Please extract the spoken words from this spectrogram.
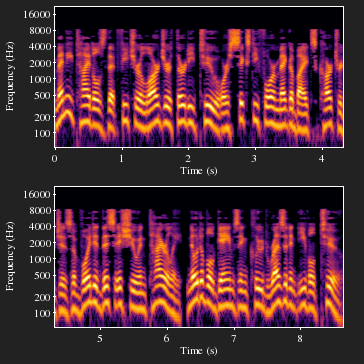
Many titles that feature larger 32 or 64 megabytes cartridges avoided this issue entirely. Notable games include Resident Evil 2,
